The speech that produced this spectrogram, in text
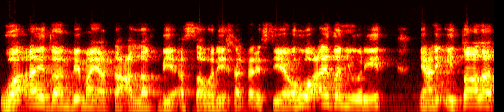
وأيضا بما يتعلق بالصواريخ البالستيه وهو أيضا يريد يعني إطالة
